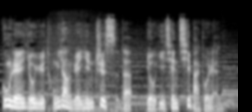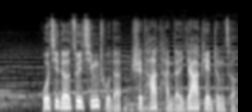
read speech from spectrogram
工人由于同样原因致死的有一千七百多人。我记得最清楚的是他谈的鸦片政策。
